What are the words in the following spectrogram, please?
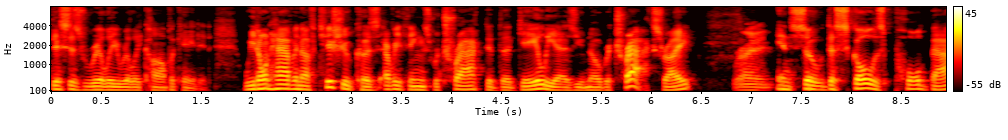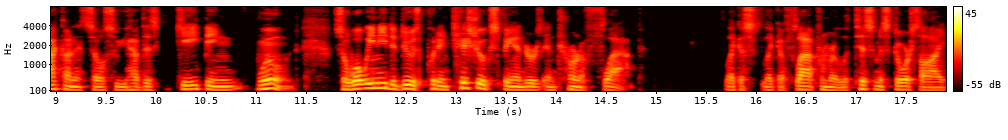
this is really, really complicated. We don't have enough tissue because everything's retracted. The galea, as you know, retracts, right? Right. And so the skull is pulled back on itself. So you have this gaping wound. So what we need to do is put in tissue expanders and turn a flap, like a, like a flap from her latissimus dorsi,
